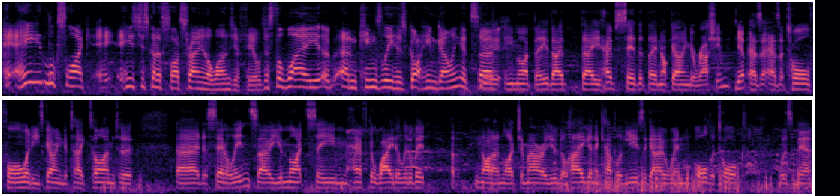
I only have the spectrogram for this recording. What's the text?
He- looks like he- he's just going to slot straight into the ones you feel. Just the way uh, Adam Kingsley has got him going. It's uh, yeah, he might be. They they have said that they're not going to rush him. Yep. As a, as a tall forward, he's going to take time to uh, to settle in. So you might see him have to wait a little bit. Not unlike Jamarra Ugle-Hagan a couple of years ago, when all the talk was about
